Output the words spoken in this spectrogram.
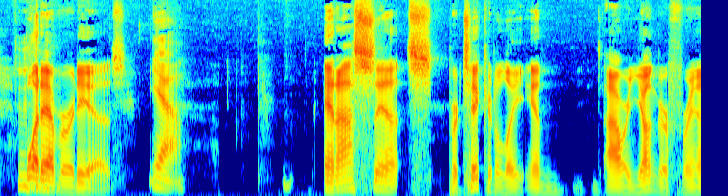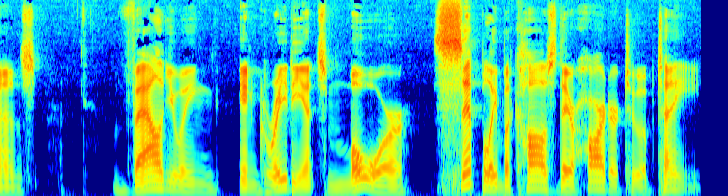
whatever it is. yeah, And I sense, particularly in our younger friends, valuing ingredients more simply because they're harder to obtain.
